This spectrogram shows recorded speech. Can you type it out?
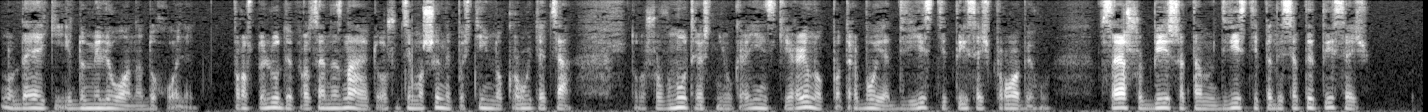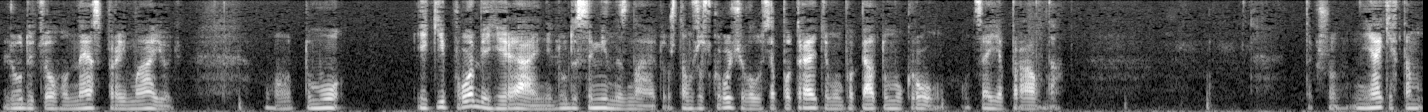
ну, деякі і до мільйона доходять. Просто люди про це не знають, тому що ці машини постійно крутяться, тому що внутрішній український ринок потребує 200 тисяч пробігу. Все, що більше там 250 тисяч, люди цього не сприймають. Тому які пробіги реальні, люди самі не знають, тому що там вже скручувалося по третьому, по п'ятому кругу. Оце є правда. Так що ніяких там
